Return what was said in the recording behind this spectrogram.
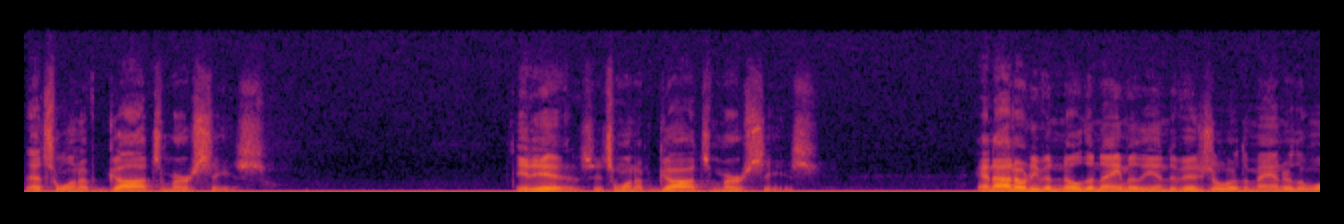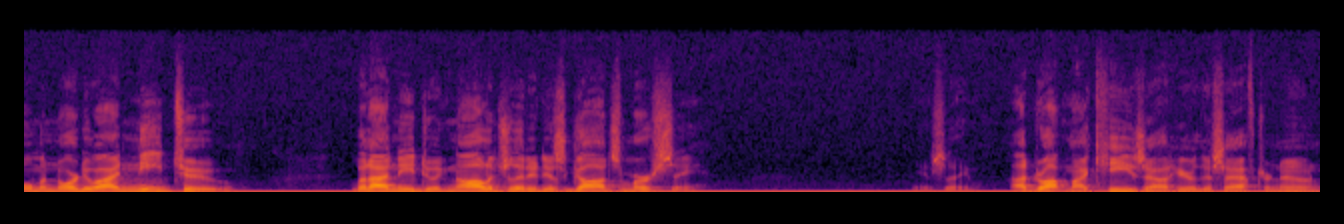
That's one of God's mercies. It is. It's one of God's mercies. And I don't even know the name of the individual or the man or the woman, nor do I need to. But I need to acknowledge that it is God's mercy. You see, I dropped my keys out here this afternoon.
